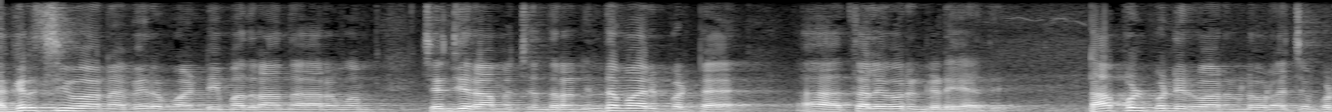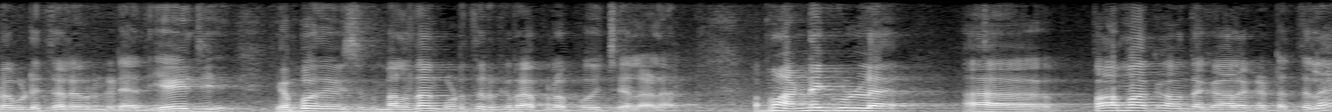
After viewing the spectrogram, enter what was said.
அக்ரெசிவான வீரபாண்டி மதுராந்த ஆரம்பம் செஞ்சி ராமச்சந்திரன் இந்த மாதிரிப்பட்ட தலைவரும் கிடையாது. டாப்பிள் பண்ணிடுவாருங்கிற ஒரு அச்சப்படக்கூடிய தலைவரும் கிடையாது. ஏஜ் எண்பது வயசுக்கு மேலே தான் கொடுத்துருக்குறாப்புல பொதுச் செயலாளர். அப்போ அன்னைக்குள்ள பாமக வந்த காலகட்டத்தில்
